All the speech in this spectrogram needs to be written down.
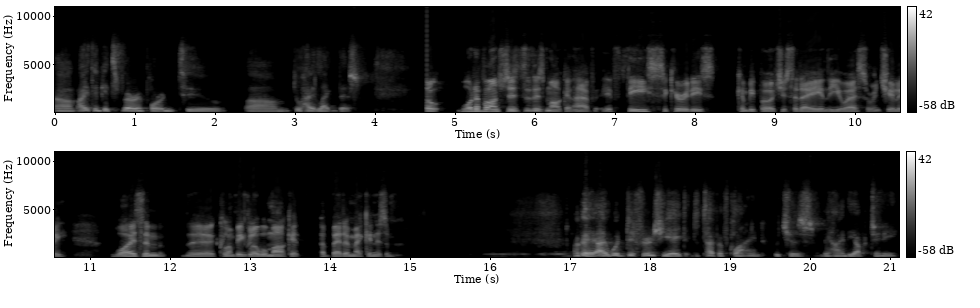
um, I think it's very important to um, to highlight this. So, what advantages does this market have if these securities can be purchased today in the US or in Chile? Why is the, the Colombian global market a better mechanism? Okay, I would differentiate the type of client which is behind the opportunity.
